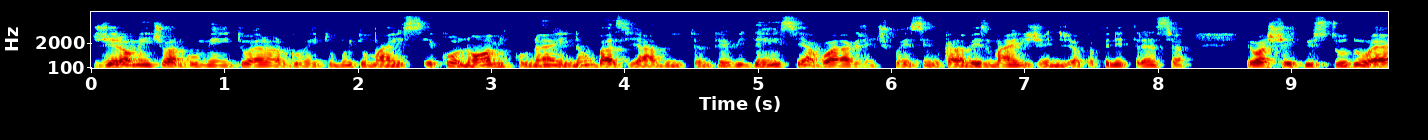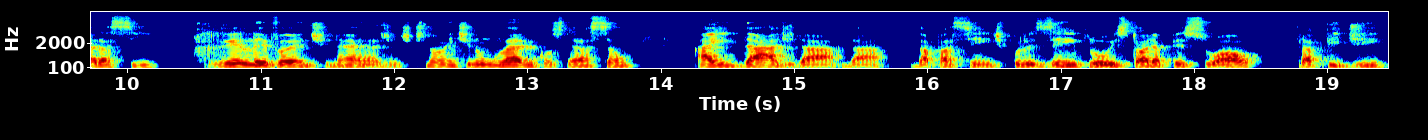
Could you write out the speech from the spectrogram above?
Geralmente, o argumento era um argumento muito mais econômico, né, e não baseado em tanta evidência. Agora, a gente conhecendo cada vez mais genes de alta penetrância, eu achei que o estudo era assim relevante, né? A gente normalmente não leva em consideração a idade da, da, da paciente, por exemplo, ou história pessoal para pedir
